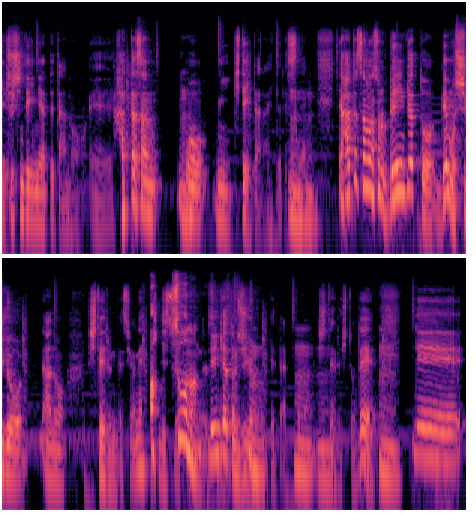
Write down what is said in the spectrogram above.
ー中心的にやってたあの、えー八田さんを、に来ていただいてですね、うんうん。で八田さんはそのベリングキャットでも修行あのしてるんですよね、あ実は。そうなんですね。ベリングキャットの授業も受けたりとかうん。してる人で、うん。で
